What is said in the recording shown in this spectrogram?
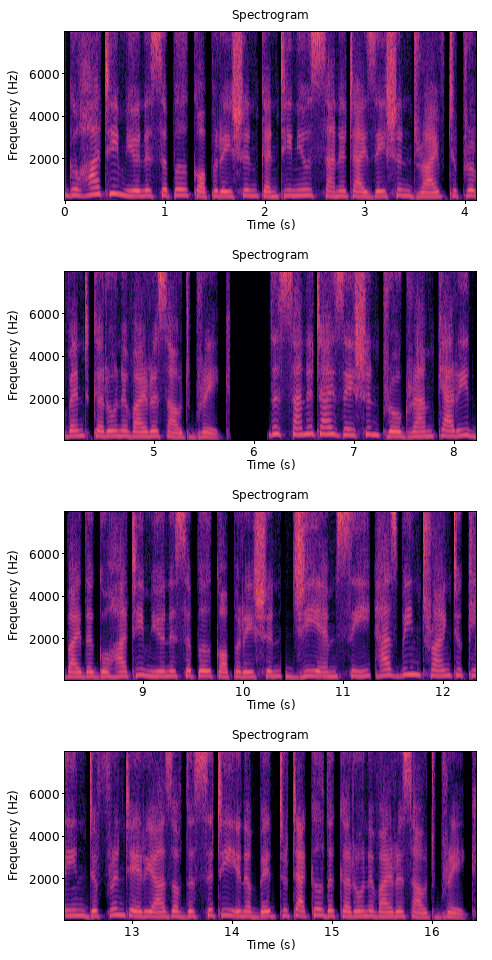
Guwahati Municipal Corporation continues sanitization drive to prevent coronavirus outbreak. The sanitization program carried by the Guwahati Municipal Corporation GMC has been trying to clean different areas of the city in a bid to tackle the coronavirus outbreak.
